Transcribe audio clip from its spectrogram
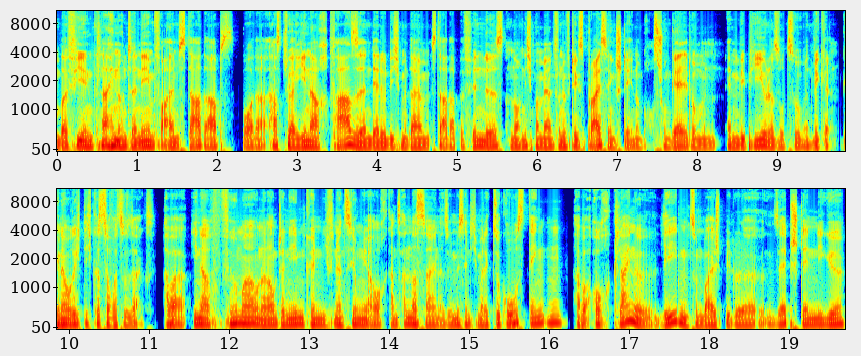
Und bei vielen kleinen Unternehmen, vor allem Startups, boah, da hast du ja je nach Phase, in der du dich mit deinem Startup befindest, noch nicht mal mehr ein vernünftiges Pricing stehen und brauchst schon Geld, um ein MVP oder so zu entwickeln. Genau richtig, Christoph, was du sagst. Aber je nach Firma oder Unternehmen können die Finanzierungen ja auch ganz anders sein. Also wir müssen ja nicht immer direkt so groß denken, aber auch kleine Läden zum Beispiel oder Selbstständige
